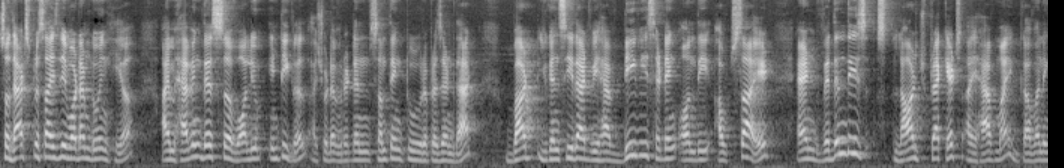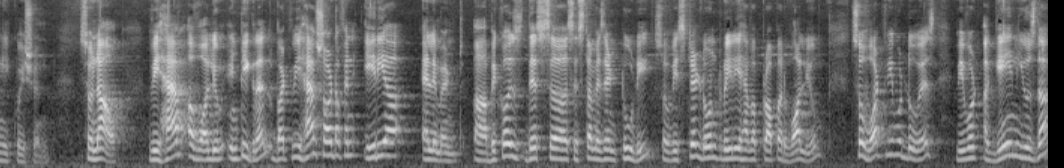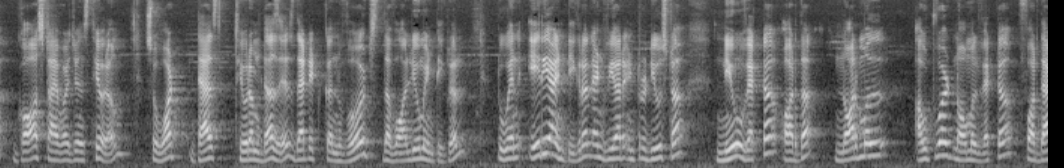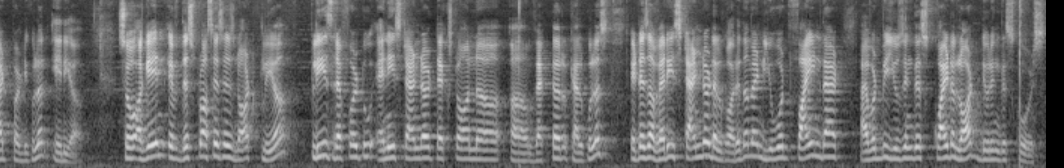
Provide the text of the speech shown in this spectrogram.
So that's precisely what I'm doing here. I'm having this uh, volume integral. I should have written something to represent that. But you can see that we have dv sitting on the outside and within these large brackets I have my governing equation. So now we have a volume integral but we have sort of an area element uh, because this uh, system is in 2D so we still don't really have a proper volume. So what we would do is we would again use the Gauss divergence theorem. So what does theorem does is that it converts the volume integral to an area integral and we are introduced a new vector or the normal outward normal vector for that particular area. So again, if this process is not clear, please refer to any standard text on uh, uh, vector calculus. It is a very standard algorithm and you would find that I would be using this quite a lot during this course.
